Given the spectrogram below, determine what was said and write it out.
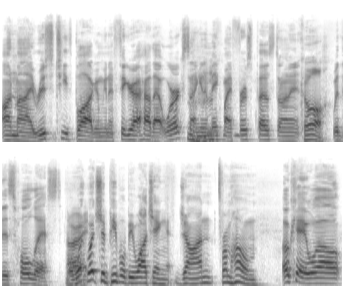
on my Rooster Teeth blog. I'm going to figure out how that works. and I'm going to make my first post on it. Cool. With this whole list. Well, All what, right. what should people be watching, John, from home? Okay, well,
